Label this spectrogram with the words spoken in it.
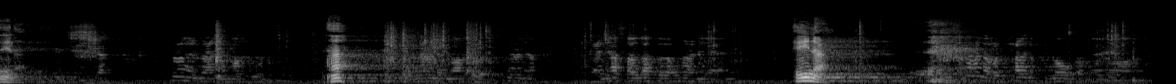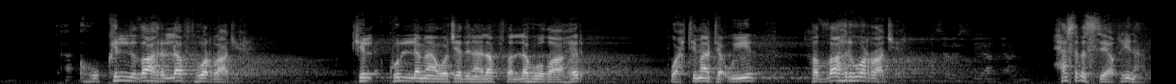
اي نعم. ها؟ اي نعم. هو كل ظاهر اللفظ هو الراجح. كل كلما وجدنا لفظا له ظاهر واحتمال تأويل فالظاهر هو الراجح. حسب السياق نعم.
